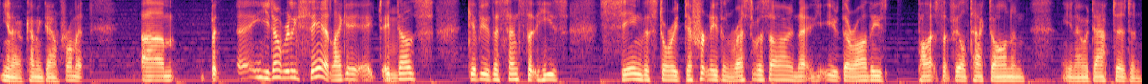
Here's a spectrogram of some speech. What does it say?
you know, coming down from it. Um, but uh, you don't really see it. Like it, it, it does give you the sense that he's seeing the story differently than the rest of us are, and that you, there are these parts that feel tacked on and you know adapted. And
